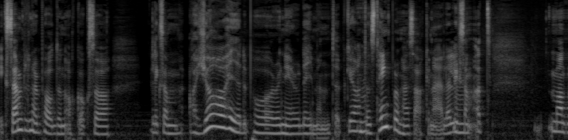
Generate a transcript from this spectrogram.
exemplen ur podden och också liksom, ja jag hejade på Rhaenyra och Damon typ. Jag har inte ens tänkt på de här sakerna. Eller liksom att man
